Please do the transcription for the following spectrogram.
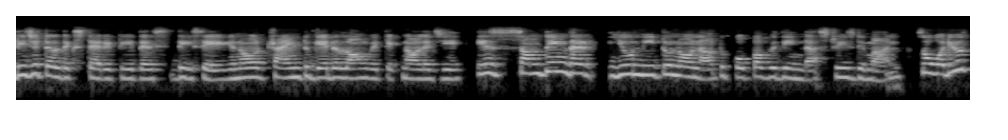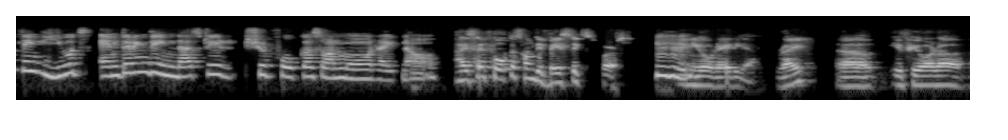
digital dexterity, this, they say, you know, trying to get along with technology is something that you need to know now to cope up with the industry's demand. So, what do you think youths entering the industry should focus on more right now? I say focus on the basics first Mhm. in your area, right? Uh, if you're a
